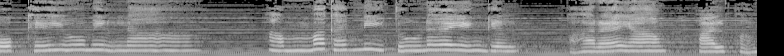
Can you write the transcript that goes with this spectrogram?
ഒക്കെയുമില്ല. അമ്മ കന്നി തുണയെങ്കിൽ പറയാം അല്പം.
